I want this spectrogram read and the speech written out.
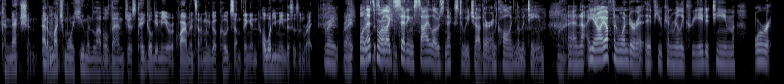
connection at a much more human level than just hey go give me your requirements and i'm going to go code something and oh what do you mean this isn't right Right. right Well, That that's more like setting silos next to each other and calling them a team. Right. And uh, you know, I often wonder if you can really create a team, or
